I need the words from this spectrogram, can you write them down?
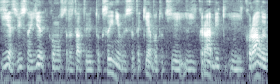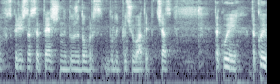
є, звісно, є кому страждати від токсинів і все таке, бо тут є і крабік, і корали, скоріш за все, теж не дуже добре будуть почувати під час такої, такої,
